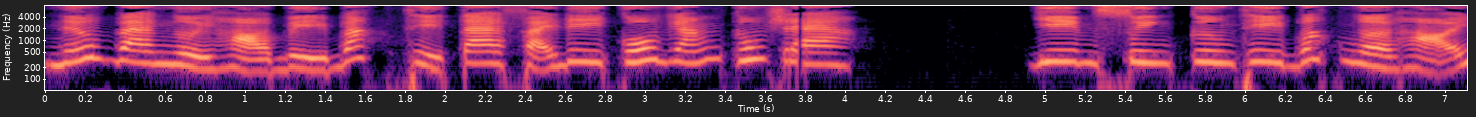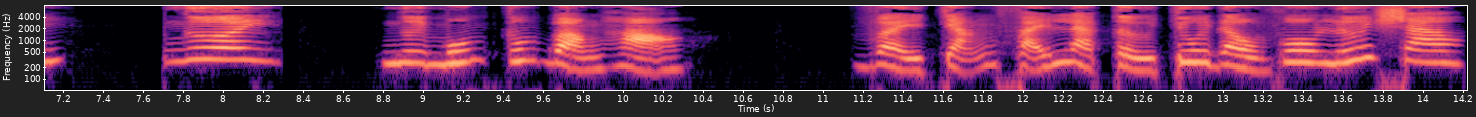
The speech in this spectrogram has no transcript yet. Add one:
nếu ba người họ bị bắt thì ta phải đi cố gắng cứu ra. Diêm xuyên cương thi bất ngờ hỏi. Ngươi! Ngươi muốn cứu bọn họ? Vậy chẳng phải là tự chui đầu vô lưới sao?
